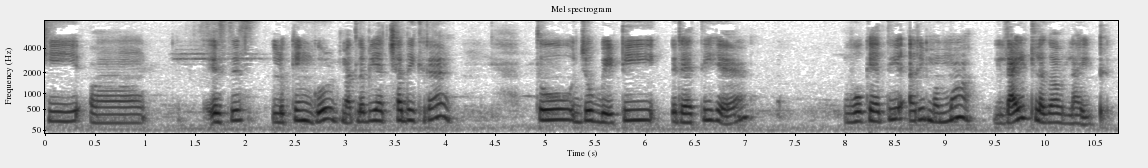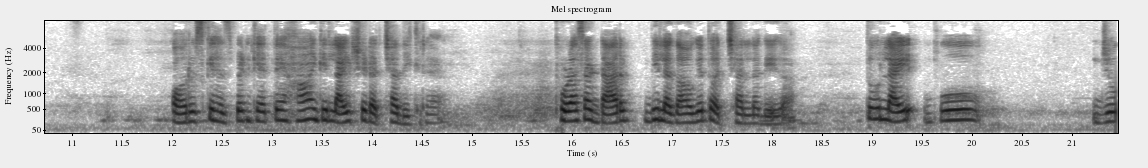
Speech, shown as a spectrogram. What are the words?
कि इज़ दिस लुकिंग गुड मतलब ये अच्छा दिख रहा है? तो जो बेटी रहती है, वो कहती है, अरे मम्मा लाइट लगाओ लाइट और उसके हस्बैंड कहते हैं हाँ ये लाइट शेड अच्छा दिख रहा है। थोड़ा सा डार्क भी लगाओगे तो अच्छा लगेगा। तो लाइट वो जो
